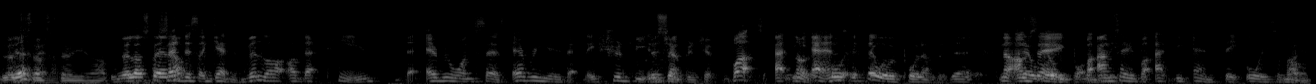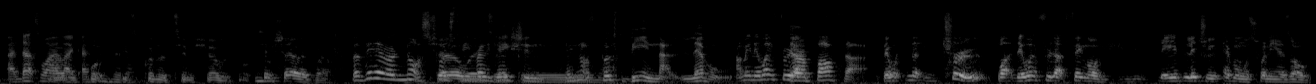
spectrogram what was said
Let's Yeah. just stay up. Villa I said up? this again. Villa are that team that everyone says every year that they should be in the championship, but at No, the end, Paul, if they were with Paul Lambert, they're no, I'm they'll- they'll saying, but I'm league. saying, but at the end, they always survive, No. and that's why I like we Aston Villa. It's because of Tim Sherwood. Tim Sherwood, bro. But Villa are not supposed to be Sherwood's a relegation. They're not good- supposed to be in that level. I mean, they went through They're that. above that. They went, no, true, but they went through that thing of they literally everyone was 20 years old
